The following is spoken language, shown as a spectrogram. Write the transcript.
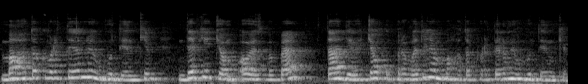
багатоквартирних будинків 9 ОСББ та 9 управителям багатоквартирних будинків.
